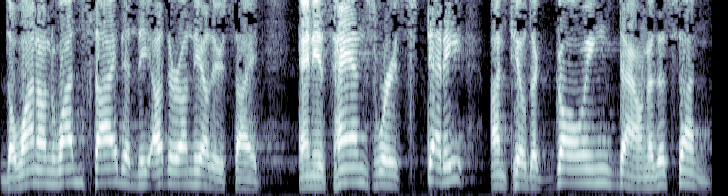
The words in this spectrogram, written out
The one on one side and the other on the other side and his hands were steady until the going down of the sun.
